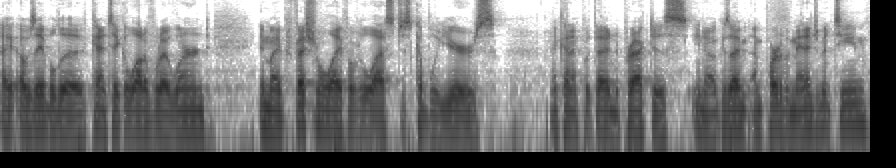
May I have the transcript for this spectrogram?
I, I was able to kind of take a lot of what I've learned in my professional life over the last just couple of years and kind of put that into practice. You know, because I'm I'm part of a management team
